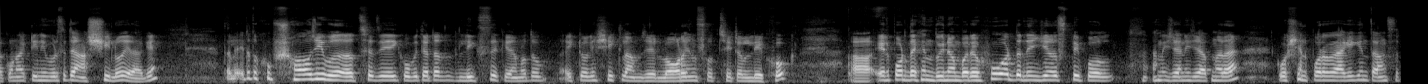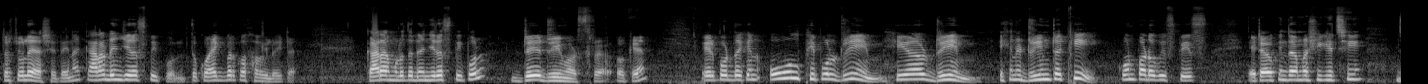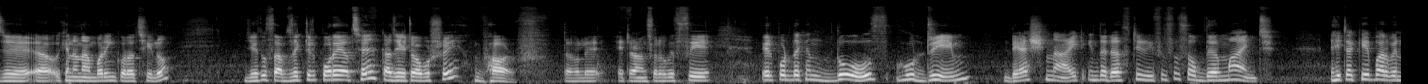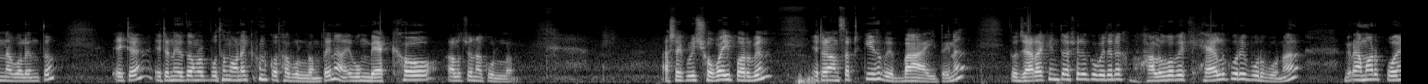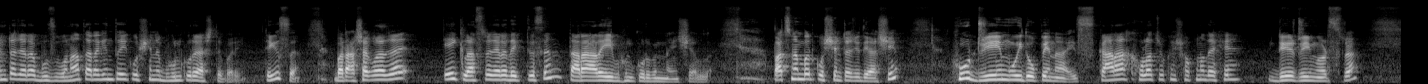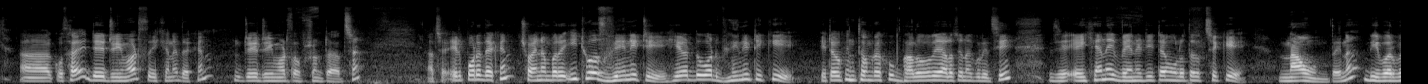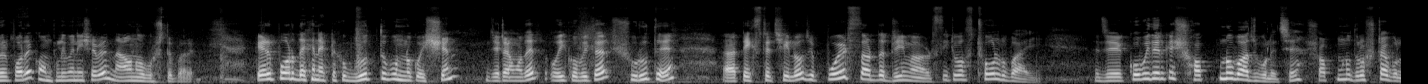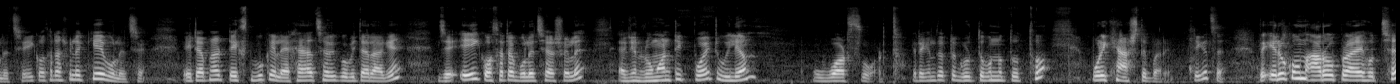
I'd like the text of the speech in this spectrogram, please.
কোনো একটা ইউনিভার্সিটি আসছিল এর আগে। তাহলে এটা তো খুব সহজেই বোঝা যাচ্ছে যে এই কবিতাটা লিখছে কে। আমরা তো একটু আগে শিখলাম যে লরেন্স হচ্ছে এটার লেখক। এরপর দেখেন দুই নম্বরে who are the dangerous people আমি জানি যে আপনারা কোশ্চেন পড়ার আগে কিন্তু আনসারটা চলে আসে, তাই না? কারা ডেঞ্জারাস পিপল তো কয়েকবার কথা হইল এটা। কারা মূলত ডেঞ্জারাস পিপল ডে ড্রিমার্সরা ওকে এরপর দেখেন ওল পিপল ড্রিম হিয়ার ড্রিম এখানে ড্রিমটা কি? কোন পার্ট অফ স্পেস এটাও কিন্তু আমরা শিখেছি যে ওইখানে নাম্বারিং করা ছিল। যেহেতু সাবজেক্টের পরে আছে, কাজে এটা অবশ্যই ভার্ভ তাহলে এটার আনসার হবে সে এরপর দেখেন those who dream dash night in the dusty resources of their mind এটা কে পারবেন না বলেন তো? এটা এটা নিয়ে তো আমরা প্রথমে অনেকক্ষণ কথা বললাম, তাই না? এবং ব্যাখ্যাও আলোচনা করলাম। আশা করি সবাই পারবেন। এটার আনসারটা কী হবে? বাই তাই না? তো যারা কিন্তু আসলে কবিতাটা ভালোভাবে খেয়াল করে পড়ব না গ্রামার পয়েন্টটা যারা বুঝব না, তারা কিন্তু এই কোশ্চেনে ভুল করে আসতে পারি, ঠিক আছে? বাট আশা করা যায় এই ক্লাসটা যারা দেখতেছেন, তারা আর এই ভুল করবেন না ইনশাল্লাহ পাঁচ নম্বর কোশ্চেনটা যদি আসি who dream with open eyes কারা খোলা চোখে স্বপ্ন দেখে? ডে ড্রিমার্সরা কোথায়? ডে ড্রিমার্স এখানে দেখেন। ডে ড্রিমার্স অপশনটা আছে। আচ্ছা এরপরে দেখেন, ছয় নম্বরে it was vanity here the word vanity কি? এটাও কিন্তু আমরা খুব ভালোভাবে আলোচনা করেছি যে এইখানে ভ্যানিটিটা মূলত হচ্ছে কে? নাউন তাই না? বিভার্বের পরে কমপ্লিমেন্ট হিসেবে নাউনও বসতে পারে। এরপর দেখেন একটা খুব গুরুত্বপূর্ণ কোয়েশ্চেন যেটা আমাদের ওই কবিতার শুরুতে টেক্সটে ছিল যে poets are the dreamers it was told by যে, কবিদেরকে স্বপ্নবাজ বলেছে, স্বপ্নদ্রষ্টা বলেছে। এই কথাটা আসলে কে বলেছে? এটা আপনার টেক্সট বুকে লেখা আছে ওই কবিতার আগে যে, এই কথাটা বলেছে আসলে একজন রোমান্টিক পোয়েট উইলিয়াম ওয়ার্ডসওয়ার্থ এটা কিন্তু একটা গুরুত্বপূর্ণ তথ্য, পরীক্ষায় আসতে পারে, ঠিক আছে? তো এরকম আরও প্রায় হচ্ছে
